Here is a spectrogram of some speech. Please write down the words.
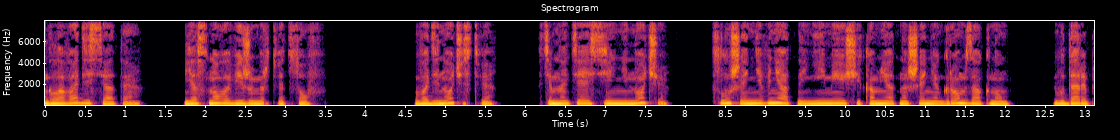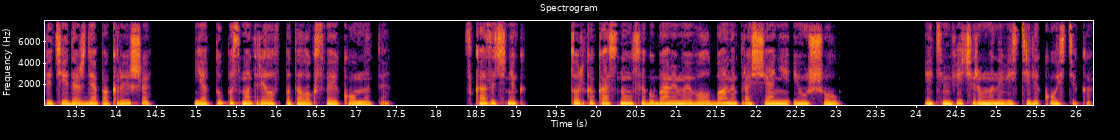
Глава десятая. Я снова вижу мертвецов. В одиночестве, в темноте осенней ночи, слушая невнятный, не имеющий ко мне отношения гром за окном и удары плетей дождя по крыше, я тупо смотрела в потолок своей комнаты. Сказочник только коснулся губами моего лба на прощание и ушел. Этим вечером мы навестили Костика.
